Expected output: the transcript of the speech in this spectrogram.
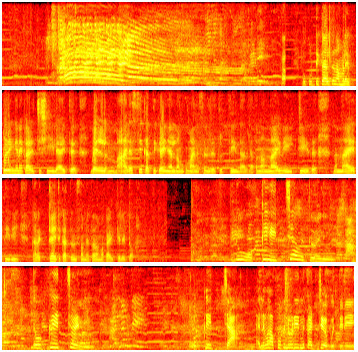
അപ്പോൾ കുട്ടിക്കാലത്ത് നമ്മൾ എപ്പോഴും ഇങ്ങനെ കഴിച്ച് ശീലമായിട്ട് വെള്ളം അലസി കത്തിക്കഴിഞ്ഞാൽ നമുക്ക് മനസ്സിനൊരു തൃപ്തി ഉണ്ടാവില്ല. അപ്പോൾ നന്നായി വെയിറ്റ് ചെയ്ത് നന്നായി തിരി കറക്റ്റായിട്ട് കത്തുന്ന സമയത്ത് നമ്മൾ കഴിക്കൽ കേട്ടോ ഇത് ഒക്കെ ഇച്ച പറ്റുവണി ഇതൊക്കെ ഇച്ച പണി ഒക്കെ ഇച്ച എന്നെ അപ്പൂപ്പിന്റെ കൂടി ഇന്ന് കച്ചു പുത്തിരി?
